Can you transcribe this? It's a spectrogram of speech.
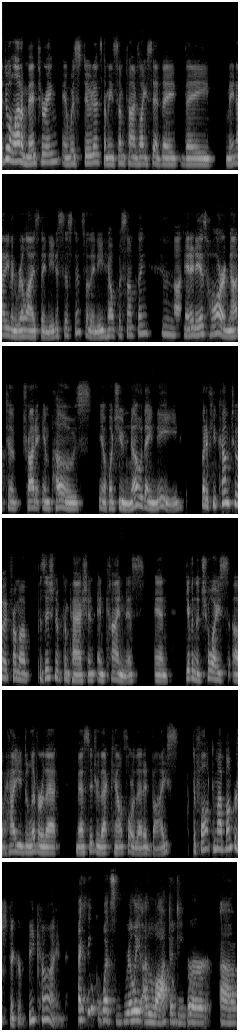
I do a lot of mentoring and with students. I mean, sometimes, like I said, they they may not even realize they need assistance or they need help with something. Mm-hmm. Uh, and it is hard not to try to impose, you know, what you know they need. But if you come to it from a position of compassion and kindness and given the choice of how you deliver that message or that counsel or that advice, default to my bumper sticker be kind. I think what's really unlocked a deeper uh,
